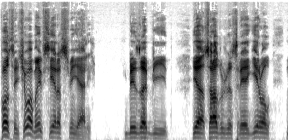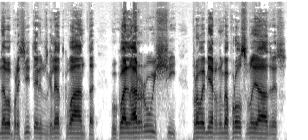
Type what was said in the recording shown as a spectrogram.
после чего мы все рассмеялись. Без обид. Я сразу же среагировал на вопросительный взгляд Кванта, буквально орущий правомерный вопрос в мой адрес.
